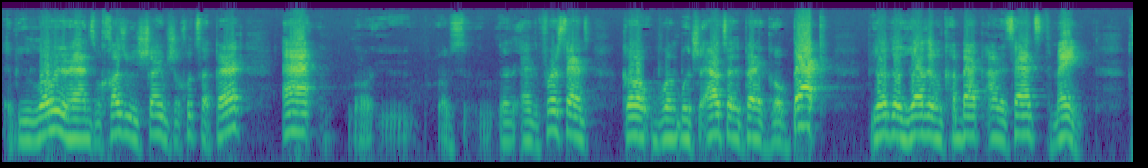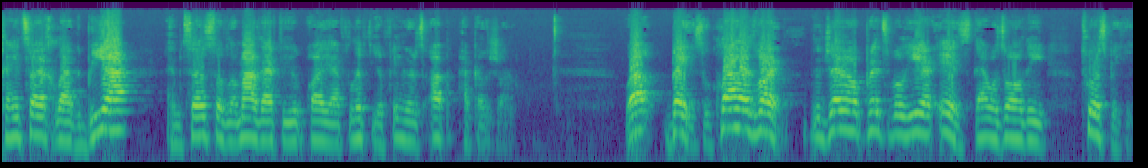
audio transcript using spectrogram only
if you lower your hands, because we show him shechutz perak, and the first hands go, which outside the parak, go back. The other, the other, and come back on his hands to main. Chen tzorich lagbia, and so so lamal. After you, while you have to lift your fingers up, hakalashon. Well, base. So The general principle here is that was all the Torah speaking.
